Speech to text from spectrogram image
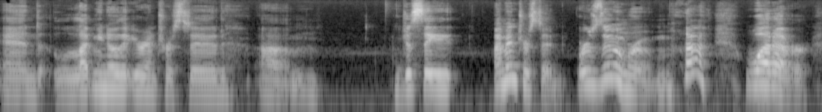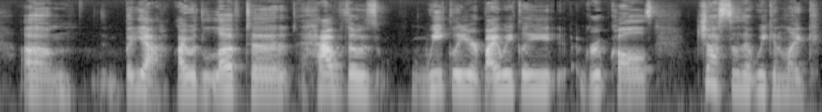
and let me know that you're interested. Um, just say, I'm interested, or Zoom room, whatever. Um, but yeah, I would love to have those weekly or bi weekly group calls just so that we can like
